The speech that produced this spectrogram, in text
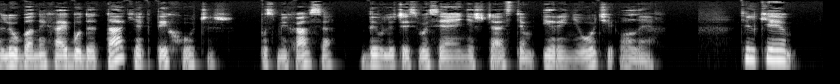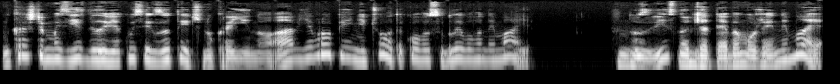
Люба, нехай буде так, як ти хочеш, посміхався, дивлячись в осяяні щастям Ірині очі Олег. Тільки краще б ми з'їздили в якусь екзотичну країну, а в Європі нічого такого особливого немає. Ну, звісно, для тебе, може, і немає,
